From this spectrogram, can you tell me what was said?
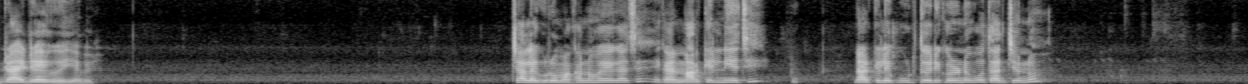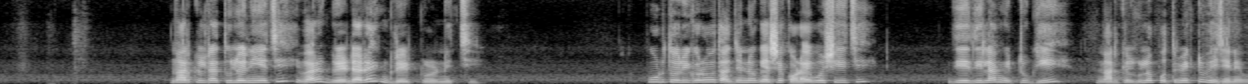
ড্রাই ড্রাই হয়ে যাবে। চালে গুঁড়ো মাখানো হয়ে গেছে। এখানে নারকেল নিয়েছি। নারকেলে পুর তৈরি করে নেব তার জন্য। নারকেলটা তুলে নিয়েছি, এবার গ্রেডারে গ্রেড করে নিচ্ছি। পুর তৈরি করব, তার জন্য গ্যাসে কড়াই বসিয়েছি। দিয়ে দিলাম একটু ঘি, নারকেলগুলো প্রথমে একটু ভেজে নেব।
